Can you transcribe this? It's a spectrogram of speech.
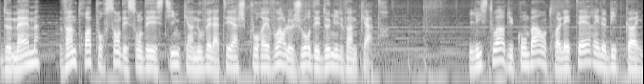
De même, 23% des sondés estiment qu'un nouvel ATH pourrait voir le jour dès 2024. L'histoire du combat entre l'Ether et le Bitcoin.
